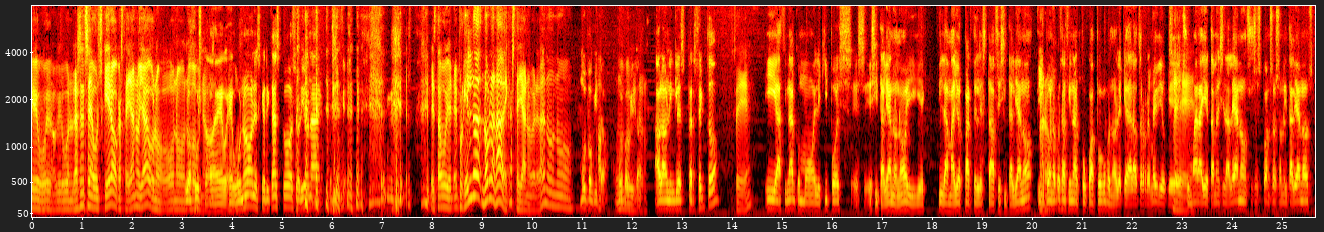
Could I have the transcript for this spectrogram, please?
Qué bueno, qué bueno. ¿Le has enseñado euskera o castellano ya o no? O no Lo justo, eh, Egunon, Esquericasco, Soriona. Está muy bien. Porque él no, habla nada de castellano, ¿verdad? No, no... Muy poquito, ah, muy, poquito. Habla un inglés perfecto. Sí. Y al final, como el equipo es, es, italiano, ¿no? Y la mayor parte del staff es italiano. Y bueno, pues al final, poco a poco, pues no le quedará otro remedio que su manager también es italiano, sus sponsors son italianos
